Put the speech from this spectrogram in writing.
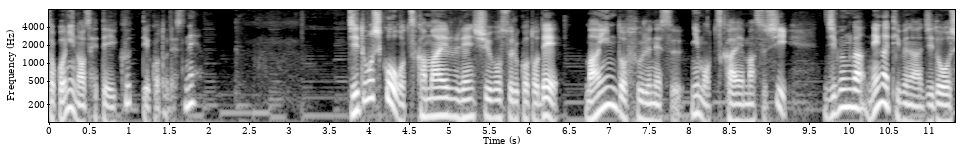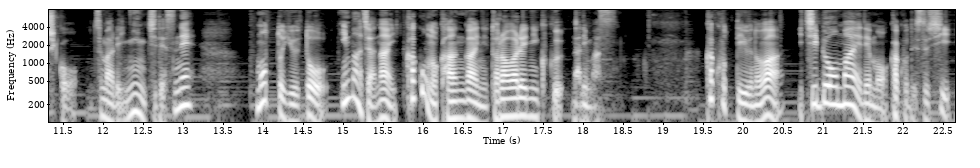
そこに乗せていくっていうことですね。自動思考を捕まえる練習をすることでマインドフルネスにも使えますし自分がネガティブな自動思考つまり認知ですね。もっと言うと今じゃない過去の考えにとらわれにくくなります。過去っていうのは1秒前でも過去ですし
